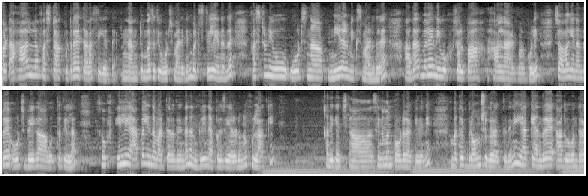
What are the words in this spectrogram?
ಬಟ್ ಆ ಹಾಲನ್ನ ಫಸ್ಟ್ ಹಾಕ್ಬಿಟ್ರೆ ತಳ ಸಿಗುತ್ತೆ ನಾನು ತುಂಬಾ ಸತಿ ಓಟ್ಸ್ ಮಾಡಿದ್ದೀನಿ ಬಟ್ ಸ್ಟಿಲ್ ಏನಂದ್ರೆ ಫಸ್ಟ್ ನೀವು ಓಟ್ಸ್ನ ನೀರಲ್ಲಿ ಮಿಕ್ಸ್ ಮಾಡಿದ್ರೆ ಅದಾದ್ಮೇಲೆ ನೀವು ಸ್ವಲ್ಪ ಹಾಲನ್ನ ಆ್ಯಡ್ ಮಾಡ್ಕೊಳ್ಳಿ. ಸೊ ಅವಾಗ ಏನಂದ್ರೆ ಓಟ್ಸ್ ಬೇಗ ಒತ್ತದಿಲ್ಲ. ಸೊ ಇಲ್ಲಿ ಆ್ಯಪಲ್ ಇಂದ ಮಾಡ್ತಾ ಇರೋದ್ರಿಂದ ನಾನು ಗ್ರೀನ್ ಆ್ಯಪಲ್ಸ್ ಎರಡೂ ಫುಲ್ ಹಾಕಿ ಅದಕ್ಕೆ ಸಿನಮನ್ ಪೌಡರ್ ಹಾಕಿದ್ದೀನಿ. ಮತ್ತು ಬ್ರೌನ್ ಶುಗರ್ ಹಾಕ್ತಿದ್ದೀನಿ. ಯಾಕೆ ಅಂದರೆ ಅದು ಒಂಥರ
